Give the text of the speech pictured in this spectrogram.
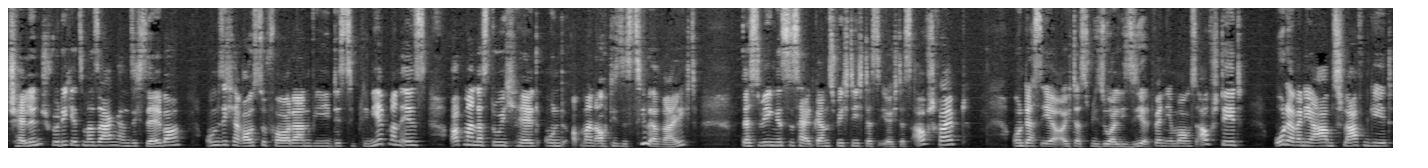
Challenge, würde ich jetzt mal sagen, an sich selber um sich herauszufordern, wie diszipliniert man ist, ob man das durchhält und ob man auch dieses Ziel erreicht. Deswegen ist es halt ganz wichtig, dass ihr euch das aufschreibt und dass ihr euch das visualisiert. Wenn ihr morgens aufsteht oder wenn ihr abends schlafen geht,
